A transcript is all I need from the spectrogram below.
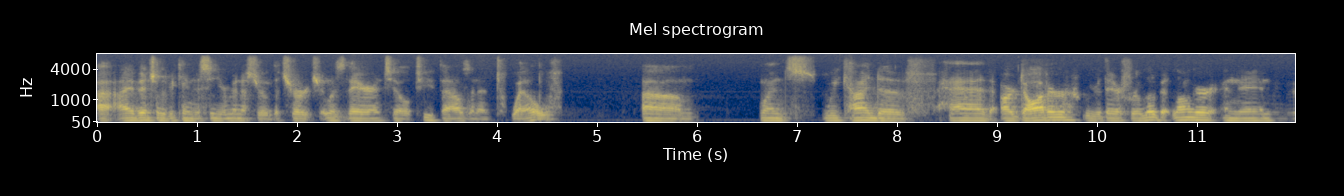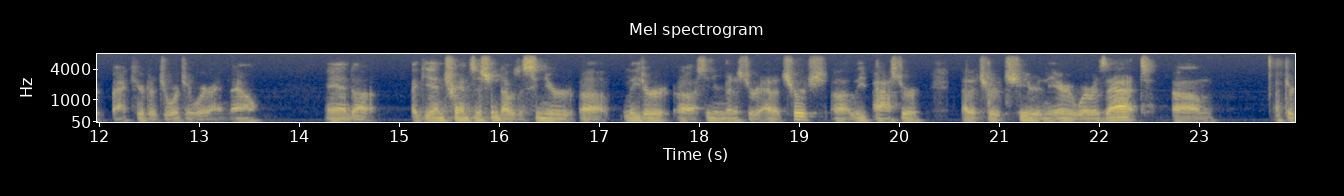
I eventually became the senior minister of the church. It was there until 2012. Um, once we kind of had our daughter, we were there for a little bit longer, and then we moved back here to Georgia, where I am now. And uh, again, transitioned. I was a senior uh, leader, uh, senior minister at a church, uh, lead pastor at a church here in the area where I was at. Um, after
